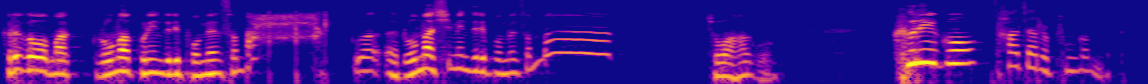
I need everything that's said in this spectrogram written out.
그리고 막 로마 군인들이 보면서 막 로마 시민들이 보면서 막 좋아하고 그리고 사자를 푼 겁니다.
